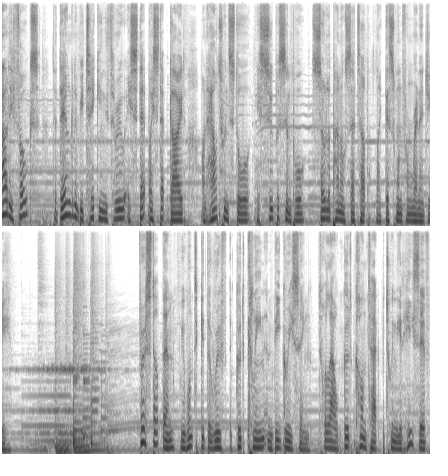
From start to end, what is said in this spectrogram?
Howdy folks, today I'm going to be taking you through a step-by-step -step guide on how to install a super simple solar panel setup like this one from Renogy. First up then, we want to give the roof a good clean and degreasing to allow good contact between the adhesive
